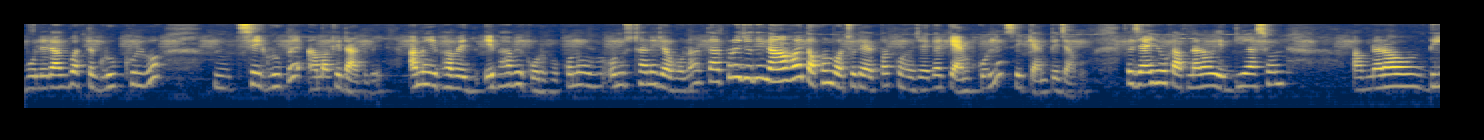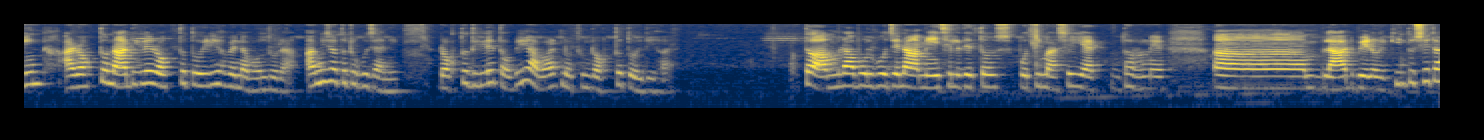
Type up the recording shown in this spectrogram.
বলে রাখব, একটা গ্রুপ খুলবো সেই গ্রুপে আমাকে ডাকবে। আমি এভাবে এভাবে করব। কোনো অনুষ্ঠানে যাব না। তারপরে যদি না হয়, তখন বছরে একবার কোনো জায়গায় ক্যাম্প করলে সেই ক্যাম্পে যাব। তো যাই হোক, আপনারাও এগিয়ে আসুন। আপনারাও দিন আর রক্ত না দিলে রক্ত তৈরি হবে না বন্ধুরা। আমি যতটুকু জানি, রক্ত দিলে তবেই আবার নতুন রক্ত তৈরি হয়। তো আমরা বলব যে, না, মেয়ে ছেলেদের তো প্রতি মাসেই এক ধরনের ব্লাড বেরোয়। কিন্তু সেটা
